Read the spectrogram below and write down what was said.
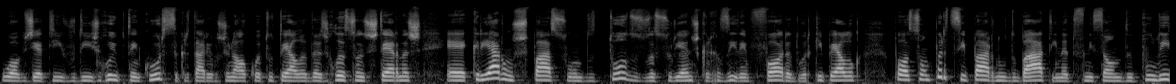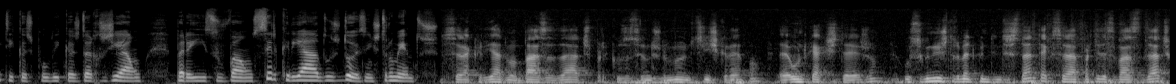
O objetivo, diz Rui Betancourt, secretário regional com a tutela das relações externas, é criar um espaço onde todos os açorianos que residem fora do arquipélago possam participar no debate e na definição de políticas públicas da região. Para isso vão ser criados dois instrumentos. Será criada uma base de dados para que os açorianos no mundo se inscrevam, onde quer que estejam. O segundo instrumento muito interessante é que será a partir dessa base de dados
